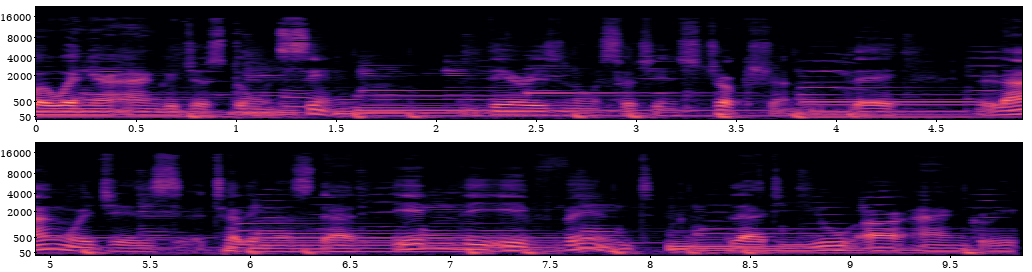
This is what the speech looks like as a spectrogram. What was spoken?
But when you're angry, just don't sin. There is no such instruction. The language is telling us that in the event that you are angry,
